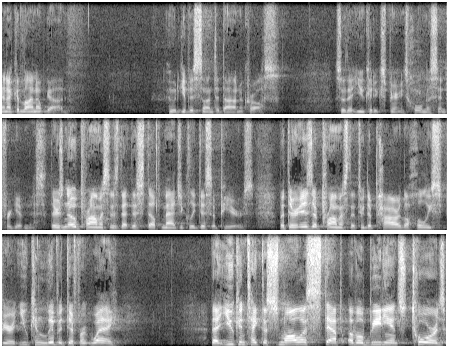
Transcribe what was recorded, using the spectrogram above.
and I could line up God who would give his son to die on a cross so that you could experience wholeness and forgiveness. There's no promises that this stuff magically disappears, but there is a promise that through the power of the Holy Spirit, you can live a different way. That you can take the smallest step of obedience towards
